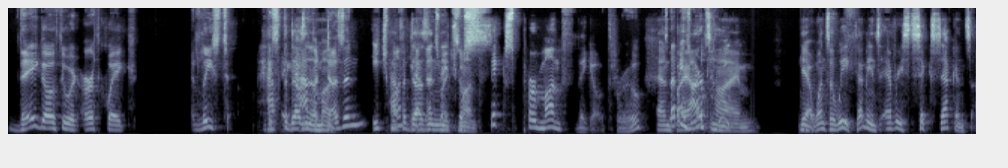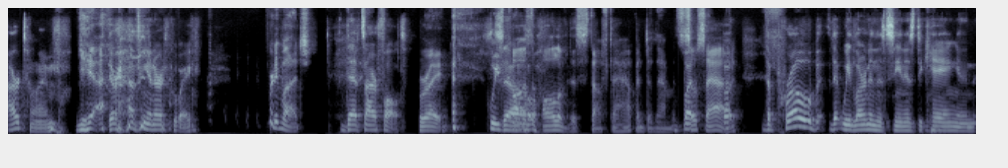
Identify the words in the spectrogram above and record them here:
they go through an earthquake at least half a dozen half a a month. dozen each Half month. a dozen that's each so month. Six per month they go through. And So by our once a week. time, yeah, Hmm. once a week. That means every six seconds, our time, Yeah, they're having an earthquake. pretty much. That's our fault. Right. We've So- caused all of this stuff to happen to them. It's But- so sad. but- The probe that we learn in this scene is decaying and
